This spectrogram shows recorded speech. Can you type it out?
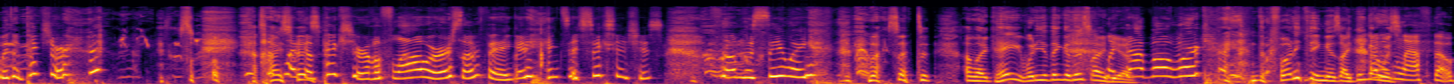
With a picture. so I like says, a picture of a flower or something, and he hangs it six inches from the ceiling. And I said to, I'm like, hey, what do you think of this idea? Like that won't work. And the funny thing is, I think I, I was didn't laugh though.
